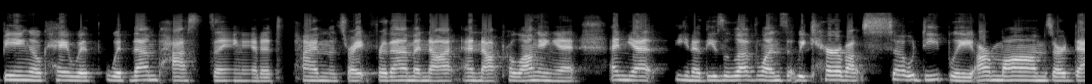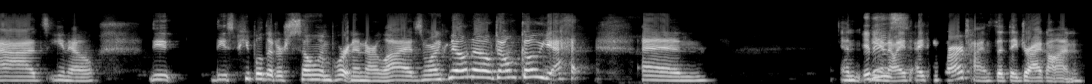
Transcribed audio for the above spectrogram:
being okay with with them passing at a time that's right for them and not and not prolonging it. And yet you know these loved ones that we care about so deeply our moms our dads you know the these people that are so important in our lives. And we're like no no don't go yet. And and it you is. know I, I, think there are times that they drag on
